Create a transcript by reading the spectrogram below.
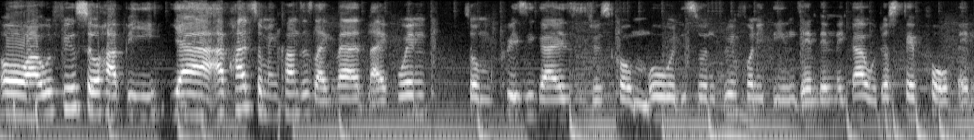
Oh, I would feel so happy. Yeah, I've had some encounters like that, like when some crazy guys just come over this one doing funny things, and then the guy would just step up and.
